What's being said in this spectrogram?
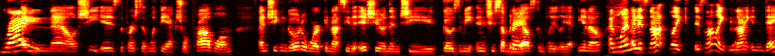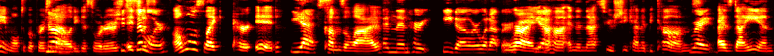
right. and now she is the person with the actual problem, and she can go to work and not see the issue, and then she goes to meet and she's somebody Right. else completely, you know. and let me And it's not like it's not like night and day multiple personality disorders. She's it's similar. just almost like her id yes. comes alive. and then her ego or whatever. Right. Yeah. Uh-huh. And then that's who she kind of becomes. Right. As Diane,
